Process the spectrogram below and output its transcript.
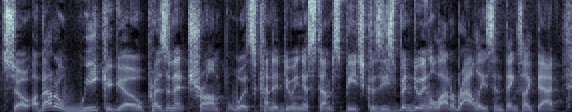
So, about a week ago, President Trump was kind of doing a stump speech because he's been doing a lot of rallies and things like that.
